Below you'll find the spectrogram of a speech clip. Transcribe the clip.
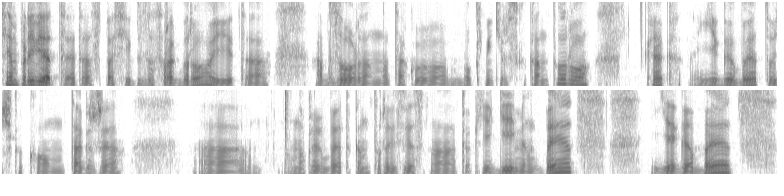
Всем привет! Это спасибо за фрагбро, и это обзор на такую букмекерскую контору, как egb.com. Также, а, ну, как бы эта контора известна как eGaming Bets, EgaBets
